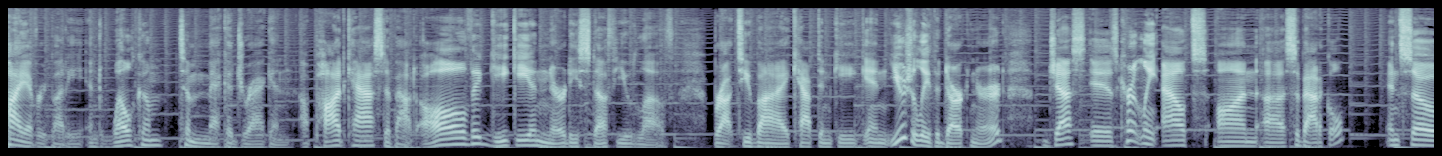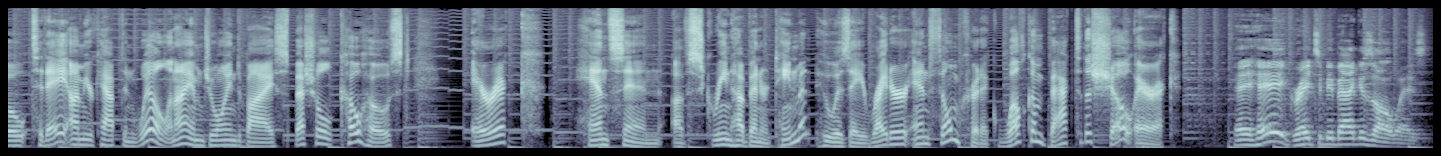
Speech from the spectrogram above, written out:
Hi, everybody, and welcome to Mecha Dragon, a podcast about all the geeky and nerdy stuff you love. Brought to you by Captain Geek and usually the Dark Nerd. Jess is currently out on uh, sabbatical, and so today I'm your Captain Will, and I am joined by special co host Eric Hanson of Screenhub Entertainment, who is a writer and film critic. Welcome back to the show, Eric. Hey, hey, great to be back as always.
